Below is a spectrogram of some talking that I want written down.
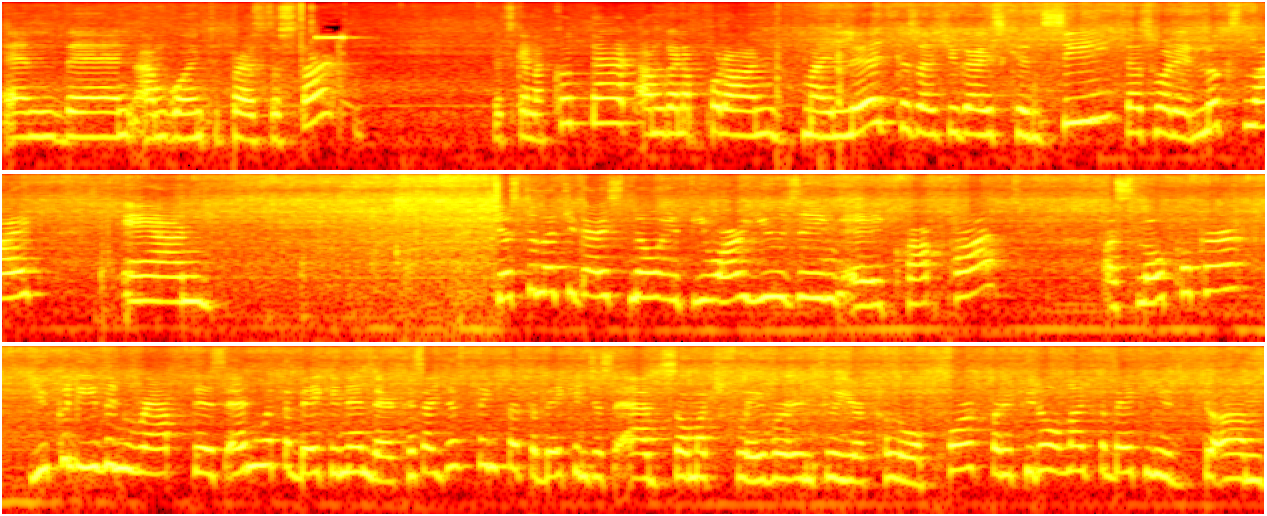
and then I'm going to press the start. It's gonna cook that. I'm gonna put on my lid because as you guys can see, that's what it looks like. And just to let you guys know, if you are using a crock pot, a slow cooker, you could even wrap this and with the bacon in there because I just think that the bacon just adds so much flavor into your Kalua pork. But if you don't like the bacon, you um,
